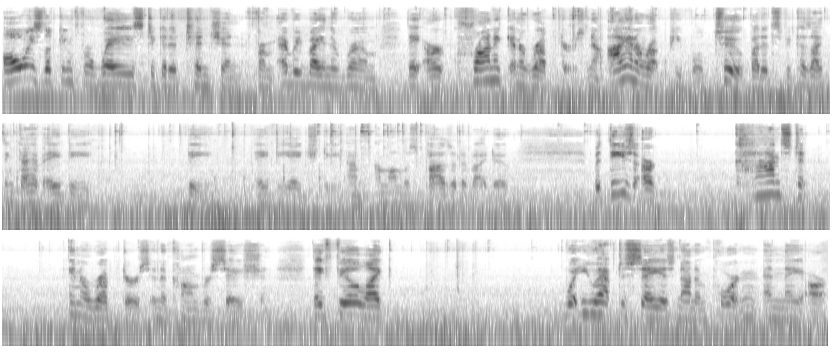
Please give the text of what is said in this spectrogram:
always looking for ways to get attention from everybody in the room. They are chronic interrupters. Now, I interrupt people too, but it's because I think I have ADD, ADHD. I'm, I'm almost positive I do. But these are constant interrupters in a conversation. They feel like what you have to say is not important and they are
